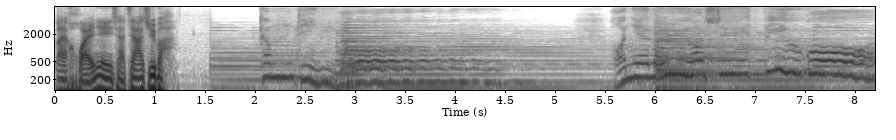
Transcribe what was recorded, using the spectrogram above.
来怀念一下家居吧。今天我寒夜里看雪飘过。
